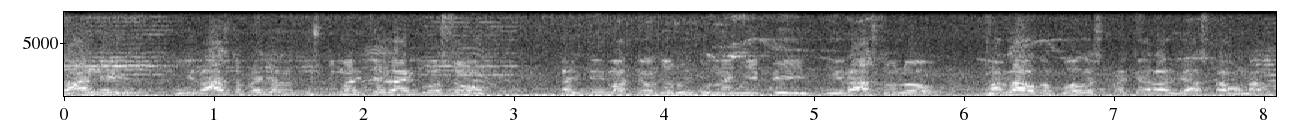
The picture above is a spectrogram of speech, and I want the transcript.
దాన్ని ఈ రాష్ట్ర ప్రజలను దృష్టి మలిచేదానికోసం కల్తీ మాధ్యమం జరుగుతుందని చెప్పి ఈ రాష్ట్రంలో మళ్ళా ఒక బోగస్ ప్రచారాలు చేస్తూ ఉన్నారు.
